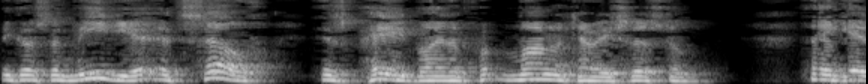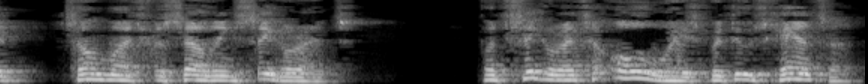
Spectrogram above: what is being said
because the media itself is paid by the monetary system. They get so much for selling cigarettes. But cigarettes always produce cancer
